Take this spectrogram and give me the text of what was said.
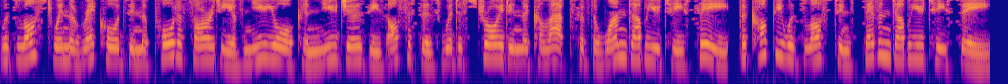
was lost when the records in the Port Authority of New York and New Jersey's offices were destroyed in the collapse of the 1WTC. The copy was lost in 7WTC.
